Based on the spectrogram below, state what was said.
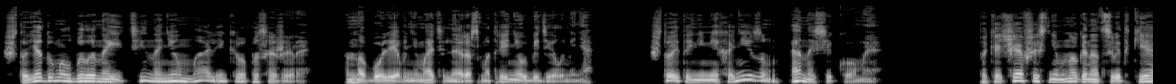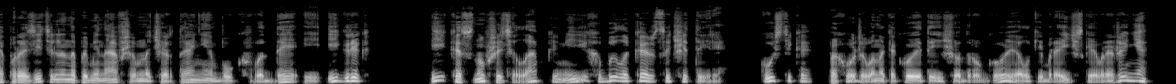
что я думал было найти на нем маленького пассажира, но более внимательное рассмотрение убедило меня, что это не механизм, а насекомое. Покачавшись немного на цветке, поразительно напоминавшем начертания букв «Д» и «Y», и коснувшись лапками, их было, кажется, четыре, кустика, похожего на какое-то еще другое алгебраическое выражение,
